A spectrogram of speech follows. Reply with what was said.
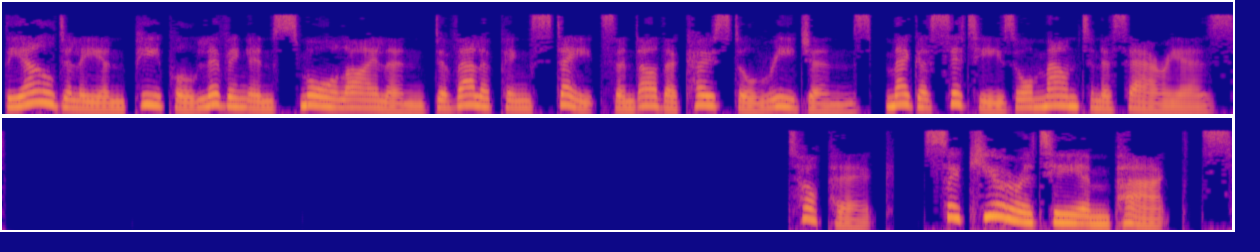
the elderly and people living in small island developing states and other coastal regions, mega-cities or mountainous areas. Security impacts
